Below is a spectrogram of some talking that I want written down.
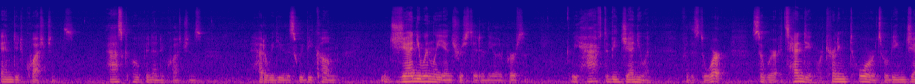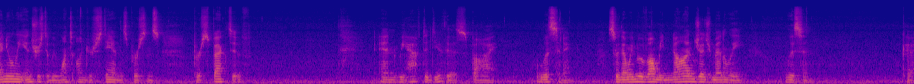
ended questions. Ask open ended questions. How do we do this? We become genuinely interested in the other person. We have to be genuine for this to work. So we're attending, we're turning towards, we're being genuinely interested. We want to understand this person's perspective. And we have to do this by listening. So then we move on, we non judgmentally listen. Okay?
